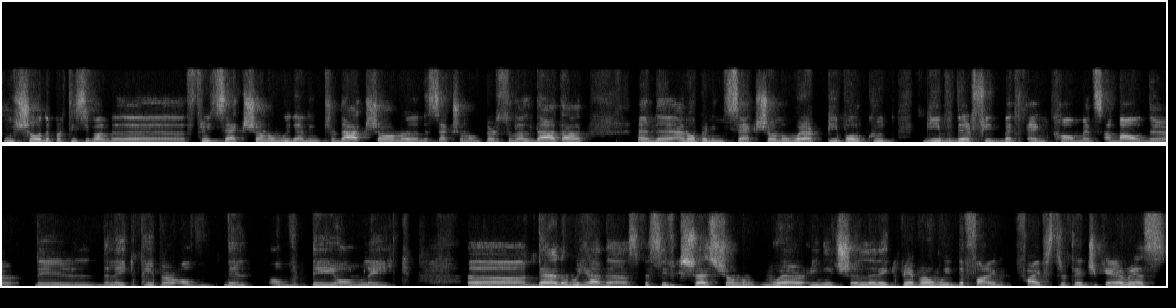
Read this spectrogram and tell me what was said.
we show the participant uh, three section with an introduction, uh, the section on personal data, and uh, an opening section where people could give their feedback and comments about the the, the lake paper of the of their own lake. Uh, then we had a specific session where in each lake paper we define five strategic areas,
